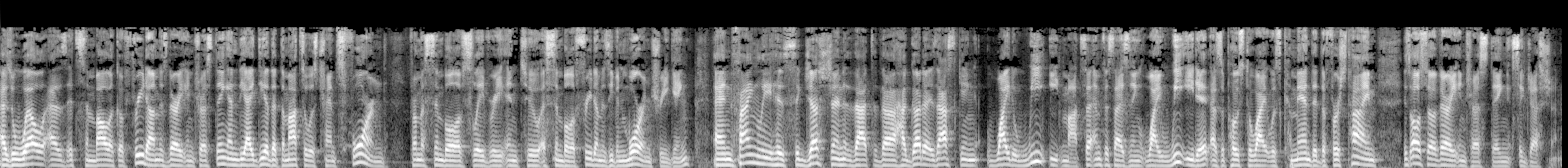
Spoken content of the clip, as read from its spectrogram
as well as it's symbolic of freedom is very interesting. And the idea that the matzah was transformed from a symbol of slavery into a symbol of freedom is even more intriguing. And finally, his suggestion that the Haggadah is asking, why do we eat matzah, emphasizing why we eat it as opposed to why it was commanded the first time, is also a very interesting suggestion.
